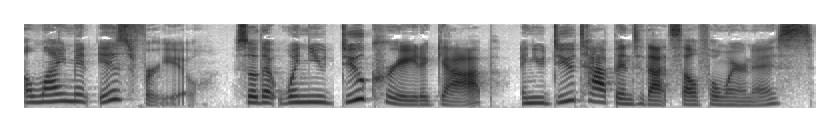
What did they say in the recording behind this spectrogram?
alignment is for you. So that when you do create a gap and you do tap into that self awareness,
